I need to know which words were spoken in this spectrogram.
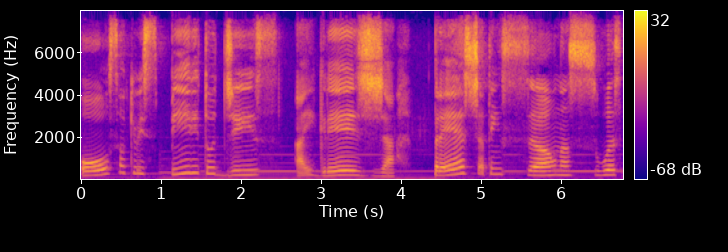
Ouça o que o Espírito diz à igreja. Preste atenção nas suas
